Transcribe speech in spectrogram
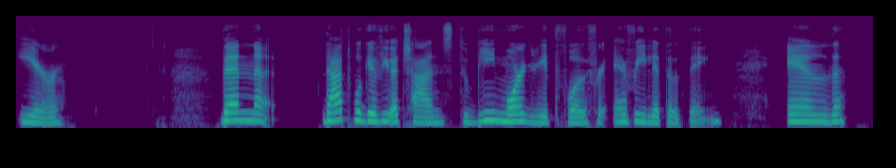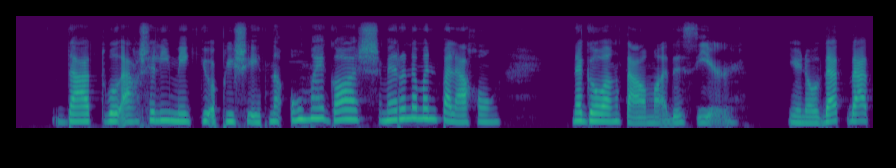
year, then that will give you a chance to be more grateful for every little thing. And that will actually make you appreciate na, oh my gosh, meron naman pala akong nagawang tama this year. You know, that that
